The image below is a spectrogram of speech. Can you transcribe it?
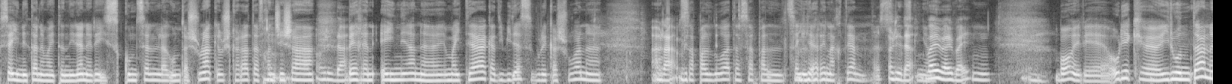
zeinetan emaiten diren ere hizkuntzen laguntasunak euskara eta frantsesa mm, berren einean eh, emaiteak adibidez gure kasuan eh, Ara, zapaldua eta zapaltzailearen artean. Hori da, bai, bai, bai. Mm. Bo, ebe, horiek uh, iruntan,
